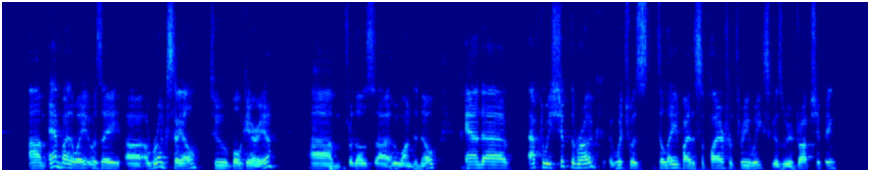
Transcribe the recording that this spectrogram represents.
Um, and by the way, it was a, uh, a rug sale to Bulgaria um, for those uh, who wanted to know. And uh, after we shipped the rug, which was delayed by the supplier for three weeks because we were drop shipping,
